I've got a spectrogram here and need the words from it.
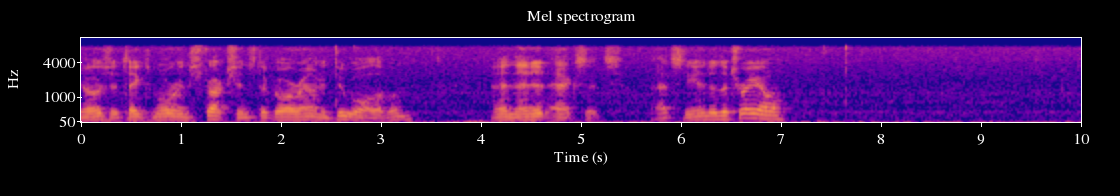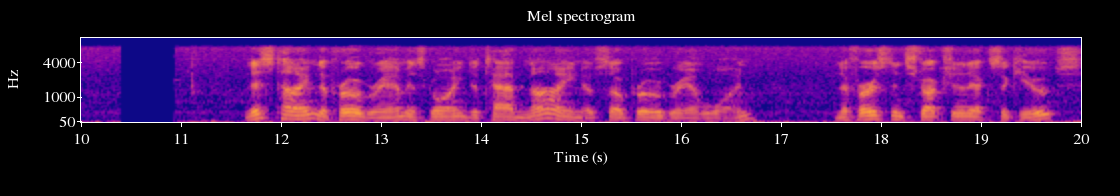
Notice it takes more instructions to go around and do all of them. And then it exits. That's the end of the trail. This time the program is going to tab 9 of subprogram 1. The first instruction it executes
